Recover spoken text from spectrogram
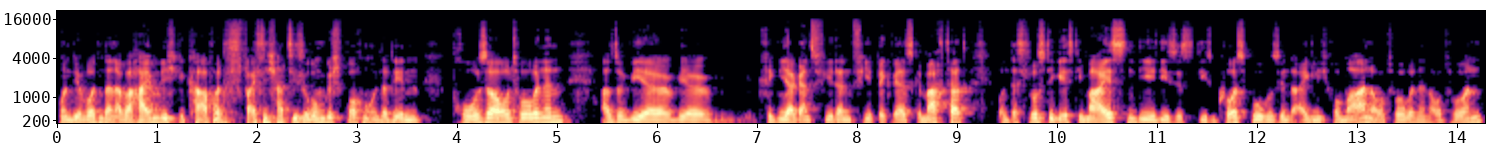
Und wir wurden dann aber heimlich gekapert, das weiß nicht, hat sie so rumgesprochen unter den Prosa-Autorinnen. Also wir, wir kriegen ja ganz viel dann Feedback, wer es gemacht hat. Und das Lustige ist, die meisten, die dieses, diesen Kurs buchen, sind eigentlich Romanautorinnen, Autoren,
